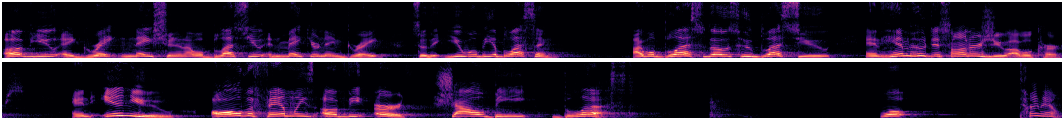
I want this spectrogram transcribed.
of you a great nation, and I will bless you and make your name great so that you will be a blessing. I will bless those who bless you, and him who dishonors you I will curse. And in you all the families of the earth shall be blessed. Well, time out.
